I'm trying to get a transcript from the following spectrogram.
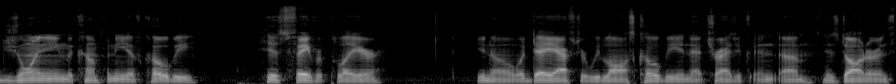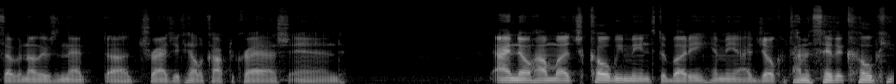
joining the company of Kobe, his favorite player. You know, a day after we lost Kobe in that tragic, and um, his daughter and seven others in that uh, tragic helicopter crash, and I know how much Kobe means to Buddy. I mean, I joke sometimes and say that Kobe,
